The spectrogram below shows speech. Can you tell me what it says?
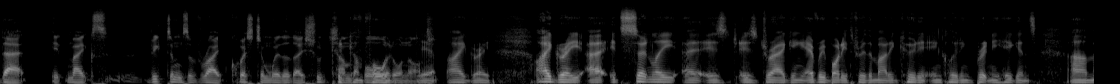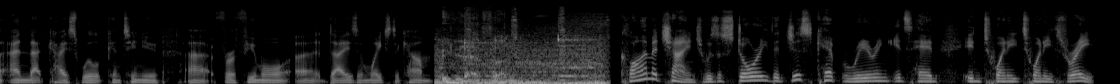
that it makes victims of rape question whether they should, should come, come forward, forward, or not. Yeah, I agree. I agree. Uh, it certainly uh, is is dragging everybody through the mud, including including Brittany Higgins, um, and that case will continue uh, for a few more uh, days and weeks to come. Climate change was a story that just kept rearing its head in 2023.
